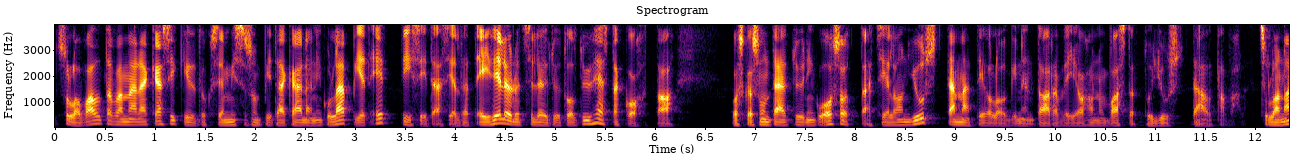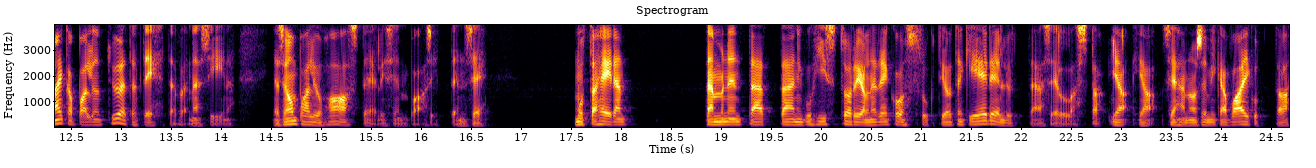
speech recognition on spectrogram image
sulla on valtava määrä käsikirjoituksia, missä sun pitää käydä niin kuin läpi, että etsiä sitä sieltä. Että ei se löydy, että se löytyy tuolta yhdestä kohtaa, koska sun täytyy niin kuin osoittaa, että siellä on just tämä teologinen tarve, johon on vastattu just tällä tavalla. Että sulla on aika paljon työtä tehtävänä siinä, ja se on paljon haasteellisempaa sitten se. Mutta heidän tämmöinen tämä, tämä niin kuin historiallinen rekonstruktio jotenkin edellyttää sellaista, ja, ja sehän on se, mikä vaikuttaa.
